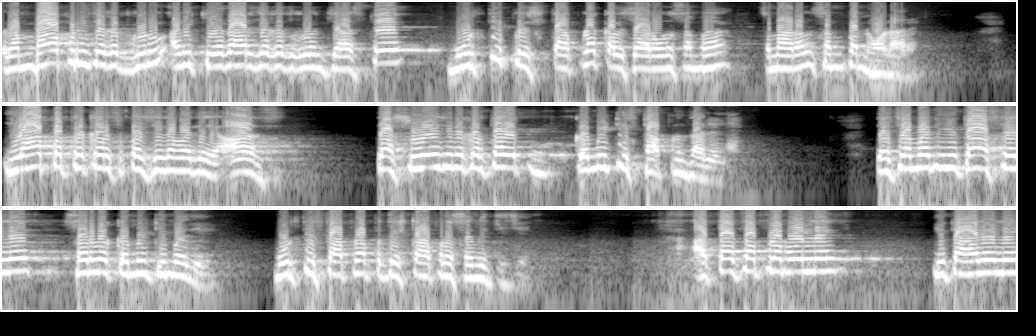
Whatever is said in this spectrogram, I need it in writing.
रंभापुरी जगद्गुरू आणि केदार जगद्गुरूंच्या हस्ते मूर्ती प्रतिष्ठापना कलशारोहण समा समारंभ संपन्न होणार आहे. या पत्रकार परिषदेमध्ये आज त्या सुयोजनेकरता एक कमिटी स्थापन झालेला आहे. त्याच्यामध्ये इथं असलेले सर्व कमिटीमध्ये मूर्ती स्थापना प्रतिष्ठापना समितीचे. आताच आपलं बोलले इथं आलेले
